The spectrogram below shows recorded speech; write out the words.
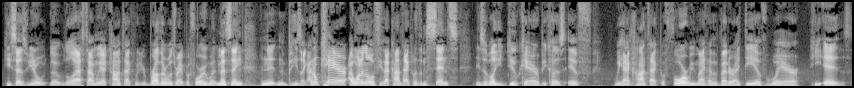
he says, you know, the, the last time we had contact with your brother was right before he went missing, and it, he's like, I don't care. I want to know if you've had contact with him since. And he says, well, you do care because if we had contact before, we might have a better idea of where he is.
